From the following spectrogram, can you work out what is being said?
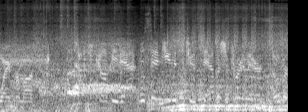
away from us. Copy that. We'll send units to establish a perimeter. Over.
